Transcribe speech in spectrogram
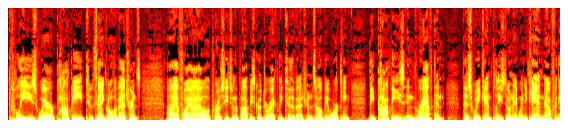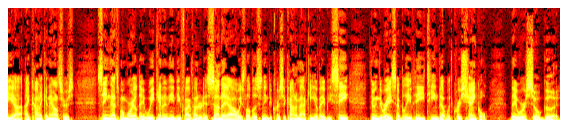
Please wear poppy to thank all the veterans. Uh, FYI, all the proceeds from the poppies go directly to the veterans. I'll be working the poppies in Grafton this weekend. Please donate when you can. Now for the uh, iconic announcers. Seeing that's Memorial Day weekend and the Indy 500 is Sunday, I always love listening to Chris Economaki of ABC doing the race. I believe he teamed up with Chris Schenkel. They were so good.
